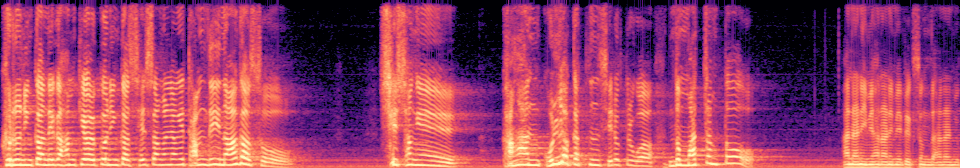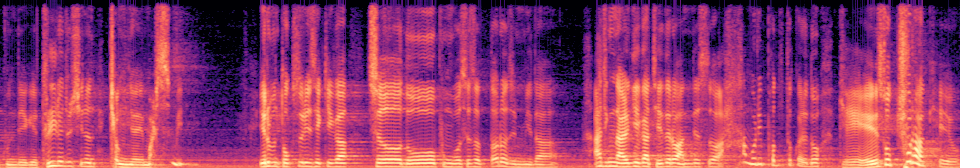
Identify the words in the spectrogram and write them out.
그러니까 내가 함께 할 거니까 세상을 향해 담대히 나가서 세상에 강한 골리앗 같은 세력들과 너 맞짱 떠. 하나님이 하나님의 백성들 하나님의 군대에게 들려주시는 격려의 말씀이. 여러분 독수리 새끼가 저 높은 곳에서 떨어집니다. 아직 날개가 제대로 안 돼서 아무리 퍼득거려도 계속 추락해요.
